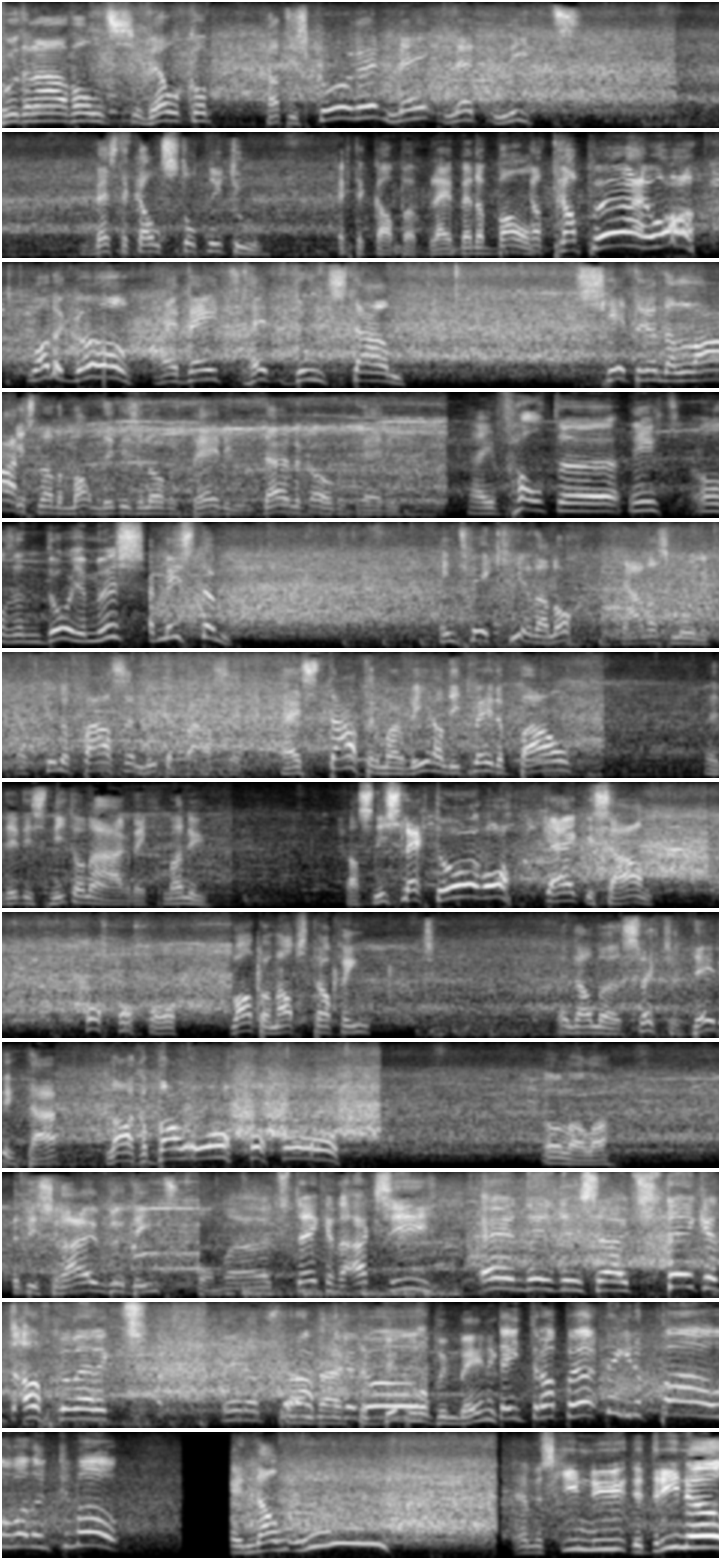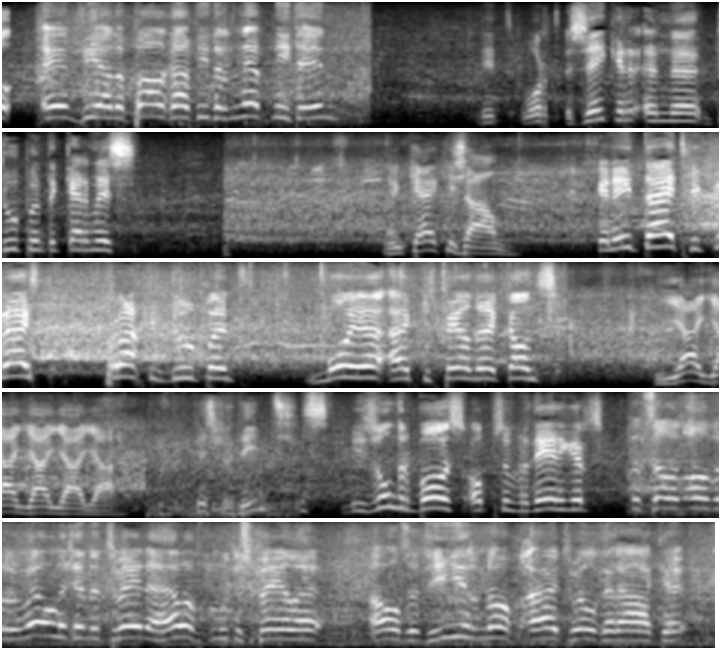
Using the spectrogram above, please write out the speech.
Goedenavond, welkom. Gaat hij scoren? Nee, net niet. Beste kans tot nu toe. Echte kappen, blijft bij de bal. Gaat trappen. Oh, wat een goal. Hij weet het doel staan. Schitterende laag. Is naar de man. Dit is een overtreding. Duidelijke overtreding. Hij valt uh, echt als een dode mus. Hij mist hem. In twee keer dan nog. Ja, dat is moeilijk. Hij kunnen pasen, moeten pasen. Hij staat er maar weer aan die tweede paal. En dit is niet onaardig. Maar nu. Dat is niet slecht hoor. Oh, kijk eens aan. Ho, ho, ho. Wat een afstraffing. En dan uh, slecht verdedigd daar. Lage bal. Oh, ho, ho. oh. Het is ruim verdiend. Een uitstekende actie. En dit is uitstekend afgewerkt. En daar te bubbelen op hun benen. Meteen trappen tegen de paal. Wat een knal. En dan oeh. En misschien nu de 3-0. En via de paal gaat hij er net niet in. Dit wordt zeker een uh, doelpuntenkermis. En kijk eens aan. In één tijd gekruist. Prachtig doelpunt. Mooie uitgespeelde kans. Ja, ja, ja, ja, ja. Het is verdiend. Is bijzonder boos op zijn verdedigers. Het zal een overweldigende tweede helft moeten spelen als het hier nog uit wil geraken.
